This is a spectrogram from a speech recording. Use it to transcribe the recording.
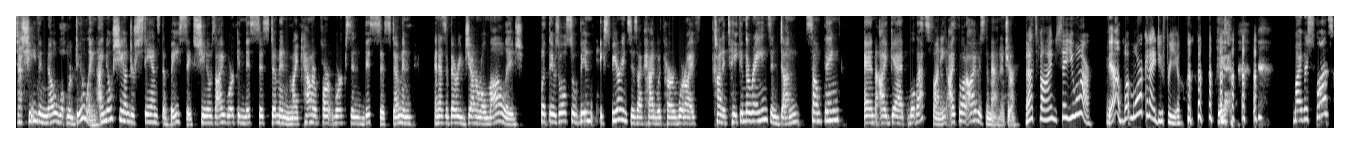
does she even know what we're doing? I know she understands the basics. She knows I work in this system and my counterpart works in this system. And and has a very general knowledge. But there's also been experiences I've had with her where I've kind of taken the reins and done something. And I get, well, that's funny. I thought I was the manager. That's fine. Say you are. Yeah. What more can I do for you? yeah. My response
